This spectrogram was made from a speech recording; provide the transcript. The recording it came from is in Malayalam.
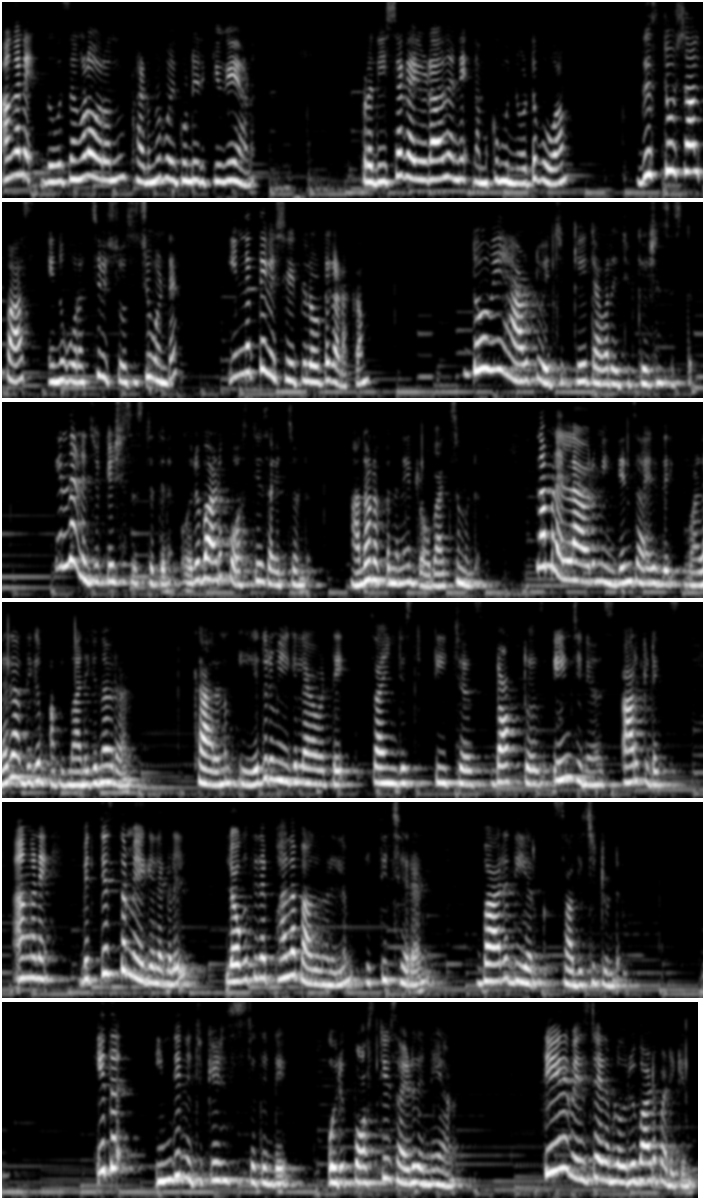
അങ്ങനെ ദിവസങ്ങൾ ഓരോന്നും കടന്നു പോയിക്കൊണ്ടിരിക്കുകയാണ്. പ്രതീക്ഷ കൈവിടാതെ തന്നെ നമുക്ക് മുന്നോട്ട് പോവാം. ദിസ് ടു ഷാൽ പാസ് എന്ന് ഉറച്ച് വിശ്വസിച്ചുകൊണ്ട് ഇന്നത്തെ വിഷയത്തിലോട്ട് കടക്കാം. Do we have to educate our education system ഇന്നാണ് എഡ്യൂക്കേഷൻ സിസ്റ്റത്തിന് ഒരുപാട് പോസിറ്റീവ് സൈഡ്സ് ഉണ്ട്. അതോടൊപ്പം തന്നെ ഡ്രോബാക്സും ഉണ്ട്. നമ്മളെല്ലാവരും ഇന്ത്യൻസ് ആയതിൽ വളരെയധികം അഭിമാനിക്കുന്നവരാണ്. കാരണം ഏതൊരു മേഖലയാവട്ടെ scientist teachers doctors engineers architects അങ്ങനെ വ്യത്യസ്ത മേഖലകളിൽ ലോകത്തിലെ പല ഭാഗങ്ങളിലും എത്തിച്ചേരാൻ ഭാരതീയർക്ക് സാധിച്ചിട്ടുണ്ട്. ഇത് ഇന്ത്യൻ എഡ്യൂക്കേഷൻ സിസ്റ്റത്തിന്റെ ഒരു പോസിറ്റീവ് സൈഡ് തന്നെയാണ്. തിയറി ബേസ്ഡായി നമ്മൾ ഒരുപാട് പഠിക്കുന്നു.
